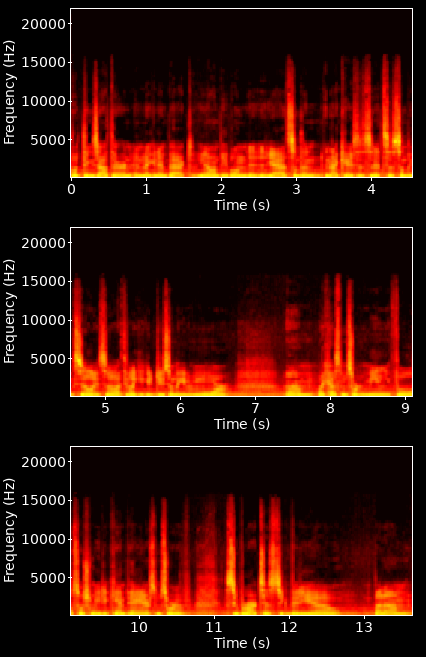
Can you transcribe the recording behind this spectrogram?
put things out there and, and, make an impact, you know, on people. And it, yeah, it's something. In that case, it's it's just something silly. So I feel like you could do something even more. Um, like have some sort of meaningful social media campaign or some sort of super artistic video, but um,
